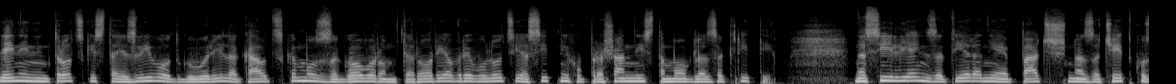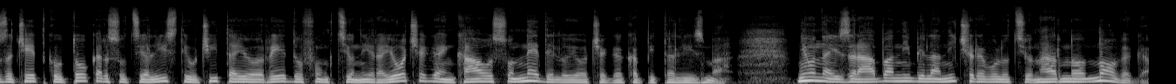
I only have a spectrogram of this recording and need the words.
Lenin in Trotski sta jezljivo odgovorila Kautskemu z zagovorom terorja v revoluciji, sitnih vprašanj nista mogla zakriti. Nasilje in zatiranje je pač na začetku začetkov to, kar socialisti učitajo redu funkcionirajočega in kaosu nedelujočega kapitalizma. Njuna izraba ni bila nič revolucionarno novega.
